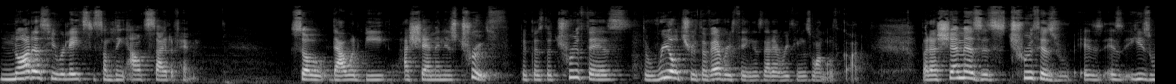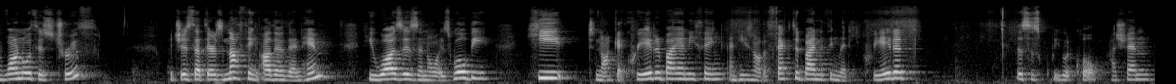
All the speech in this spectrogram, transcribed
not as he relates to something outside of him. So that would be Hashem and his truth, because the truth is, the real truth of everything is that everything is one with God. But Hashem as his truth is, is, is he's one with his truth, which is that there's nothing other than him. He was, is, and always will be. He did not get created by anything, and he's not affected by anything that he created. This is we would call Hashem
